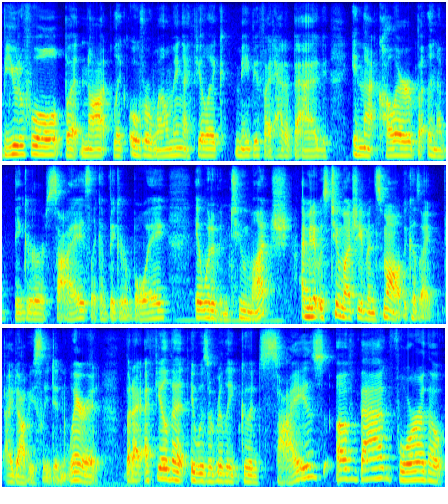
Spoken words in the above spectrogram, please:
beautiful but not like overwhelming. I feel like maybe if I'd had a bag in that color but in a bigger size, like a bigger boy, it would have been too much. I mean, it was too much even small because I, I obviously didn't wear it, but I, I feel that it was a really good size of bag for the,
